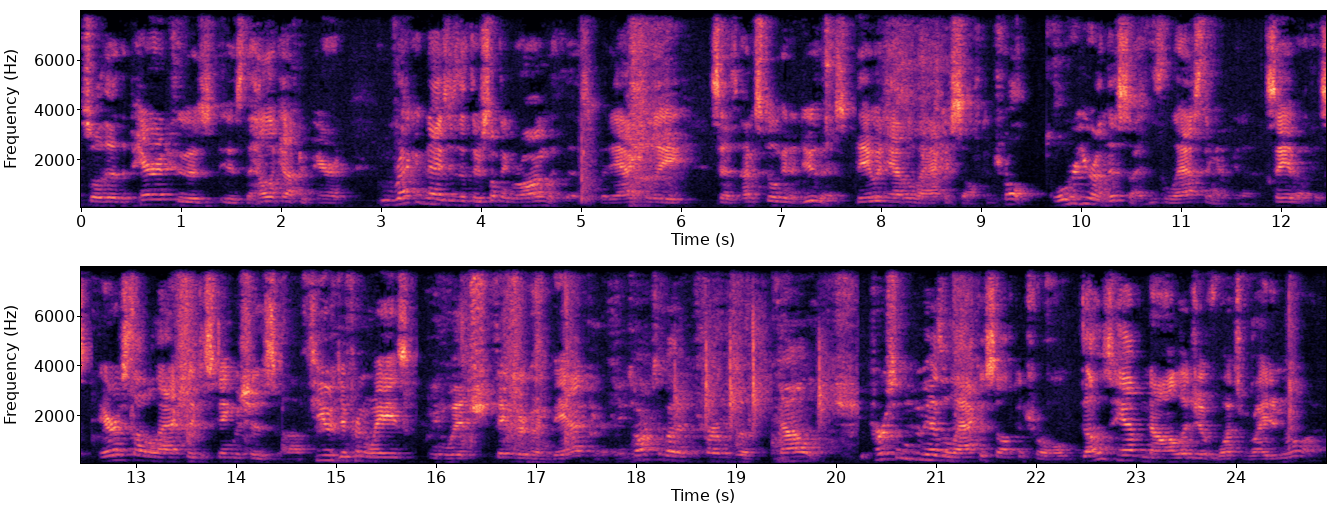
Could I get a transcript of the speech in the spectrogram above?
So the, the parent who is, is the helicopter parent who recognizes that there's something wrong with this, but actually says, I'm still going to do this, they would have a lack of self control. Over here on this side, this is the last thing I'm going to say about this. Aristotle actually distinguishes a few different ways in which things are going bad here. He talks about it in terms of knowledge. The person who has a lack of self control does have knowledge of what's right and wrong.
